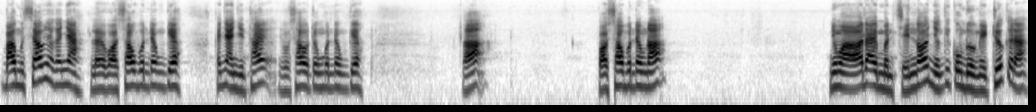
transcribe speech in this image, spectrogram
36 nha cả nhà. Là vào sâu bên trong kia. Cả nhà nhìn thấy vào sâu trong bên trong kia. Đó. Vào sâu bên trong đó. Nhưng mà ở đây mình sẽ nói những cái con đường này trước cái đã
